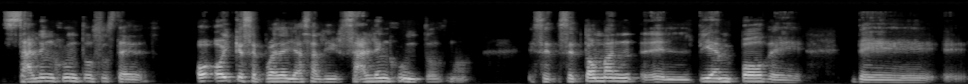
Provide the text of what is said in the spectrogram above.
salen juntos ustedes, hoy que se puede ya salir, salen juntos, ¿no? Se, se toman el tiempo de, de,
